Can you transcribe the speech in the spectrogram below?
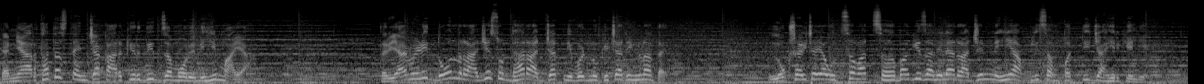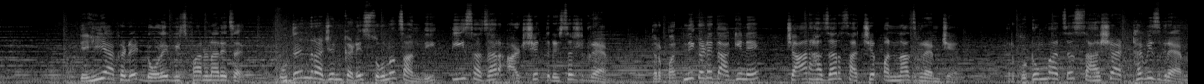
त्यांनी अर्थातच त्यांच्या कारकिर्दीत जमवलेली ही माया. तर यावेळी दोन राजे सुद्धा राज्यात निवडणुकीच्या रिंगणात आहेत. लोकशाहीच्या या उत्सवात सहभागी झालेल्या राजेंनीही आपली संपत्ती जाहीर केली आहे. तेही याकडे डोळे विस्फारणारेच आहेत. उदयनराजेंकडे सोनं चांदी तीस हजार आठशे त्रेसष्ट ग्रॅम तर पत्नीकडे दागिने चार हजार सातशे पन्नास ग्रॅमचे आहेत. तर कुटुंबाचं सहाशे अठ्ठावीस ग्रॅम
